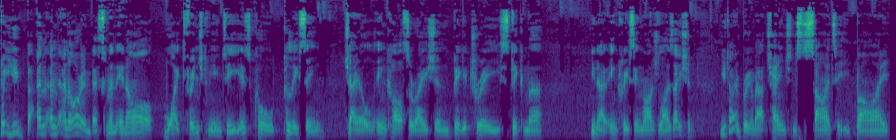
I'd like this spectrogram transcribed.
but you but- and, and and our investment in our white fringe community is called policing, jail, incarceration, bigotry, stigma. You know, increasing marginalisation. You don't bring about change in society by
